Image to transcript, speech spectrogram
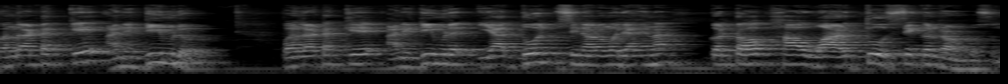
पंधरा टक्के आणि डीम्ड पंधरा टक्के आणि डीम्ड या दोन सिनारोमध्ये आहे ना कट ऑफ हा वाढतो सेकंड राऊंडपासून.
